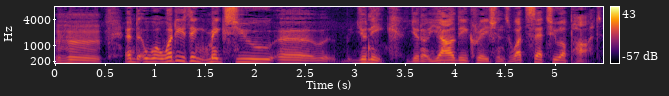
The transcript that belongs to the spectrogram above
Mm-hmm. And what do you think makes you uh, unique? You know, Yaldi Creations. What sets you apart?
